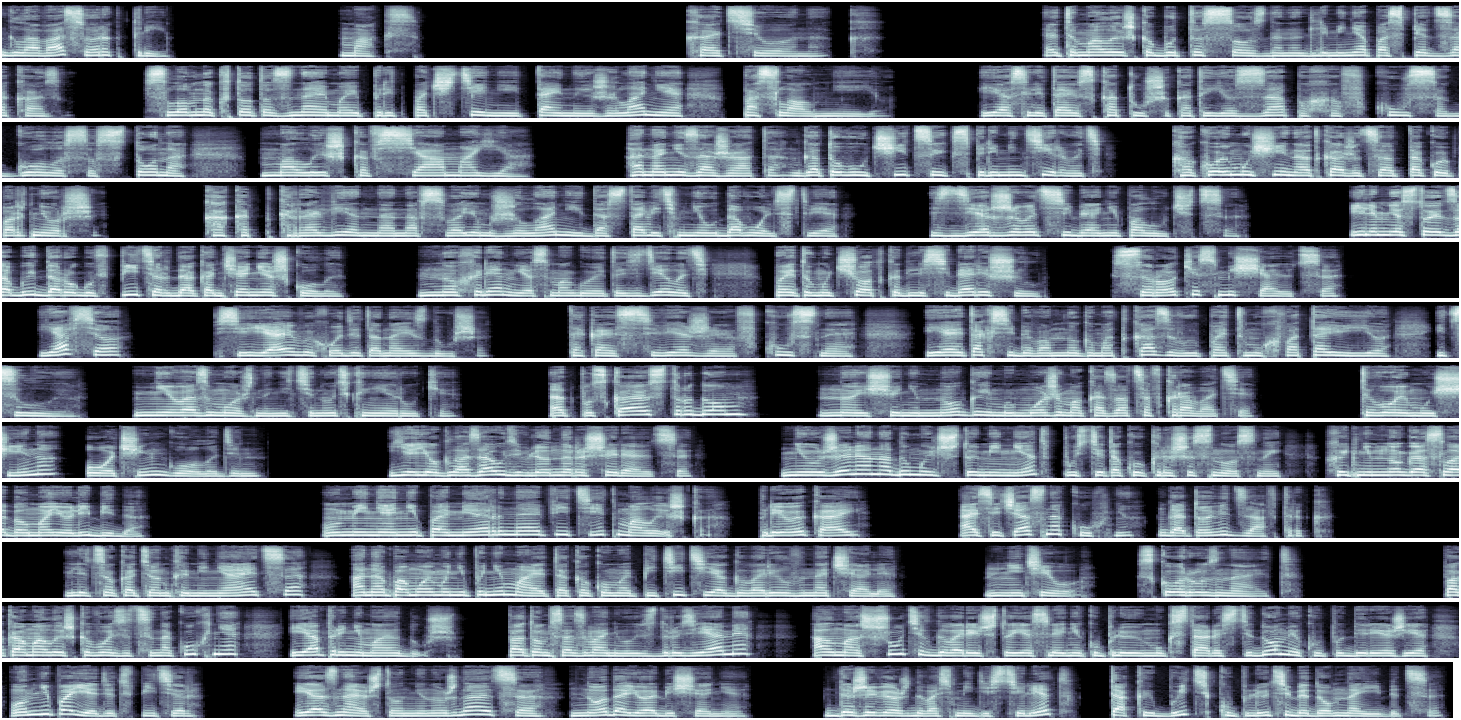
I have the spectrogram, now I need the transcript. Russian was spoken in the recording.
Глава 43. Макс. Котенок. Эта малышка будто создана для меня по спецзаказу. Словно кто-то, зная мои предпочтения и тайные желания, послал мне ее. Я слетаю с катушек от ее запаха, вкуса, голоса, стона. Малышка вся моя. Она не зажата, готова учиться и экспериментировать. Какой мужчина откажется от такой партнерши? Как откровенно она в своем желании доставить мне удовольствие. Сдерживать себя не получится. Или мне стоит забыть дорогу в Питер до окончания школы. Но хрен я смогу это сделать, поэтому четко для себя решил. Сроки смещаются. Я все. Сияя выходит она из душа. Такая свежая, вкусная. Я и так себе во многом отказываю, поэтому хватаю ее и целую. Невозможно не тянуть к ней руки. Отпускаю с трудом, но еще немного, и мы можем оказаться в кровати. Твой мужчина очень голоден. Ее глаза удивленно расширяются. Неужели она думает, что минет, пусть и такой крышесносный, хоть немного ослабил мое либидо? У меня непомерный аппетит, малышка. Привыкай. А сейчас на кухню, готовить завтрак. Лицо котенка меняется, она, по-моему, не понимает, о каком аппетите я говорил в начале. Ничего, скоро узнает. Пока малышка возится на кухне, я принимаю душ. Потом созваниваюсь с друзьями. Алмаз шутит, говорит, что если я не куплю ему к старости домик у побережья, он не поедет в Питер. Я знаю, что он не нуждается, но даю обещание. Доживешь до 80 лет, так и быть, куплю тебе дом на Ибице.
